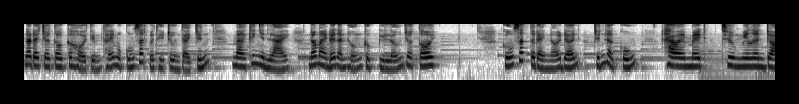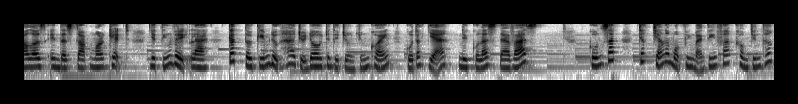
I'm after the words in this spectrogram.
nó đã cho tôi cơ hội tìm thấy một cuốn sách về thị trường tài chính mà khi nhìn lại, nó mang đến ảnh hưởng cực kỳ lớn cho tôi. Cuốn sách tôi đang nói đến chính là cuốn How I Made 2 Million Dollars in the Stock Market, dịch tiếng Việt là Cách tôi kiếm được 2 triệu đô trên thị trường chứng khoán của tác giả Nicholas Davas. Cuốn sách chắc chắn là một phiên bản tiếng Pháp không chính thức,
